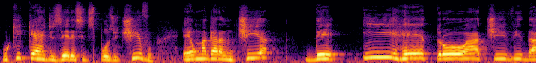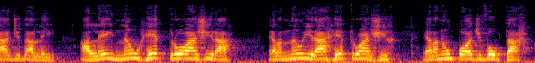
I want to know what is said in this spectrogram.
O que quer dizer esse dispositivo? é uma garantia de irretroatividade da lei. A lei não retroagirá, ela não irá retroagir, ela não pode voltar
